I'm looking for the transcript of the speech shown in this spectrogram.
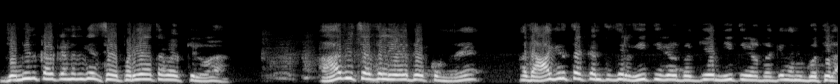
ಜಮೀನು ಕಳ್ಕೊಂಡನಿಗೆ ಪರಿಹಾರ ತಗೊಳಕ್ಕಿಲ್ವಾ? ಆ ವಿಚಾರದಲ್ಲಿ ಹೇಳಬೇಕು ಅಂದ್ರೆ ಅದಾಗಿರ್ತಕ್ಕಂಥದ್ದು ರೀತಿಗಳ ಬಗ್ಗೆ, ನೀತಿಗಳ ಬಗ್ಗೆ ನನಗೆ ಗೊತ್ತಿಲ್ಲ.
